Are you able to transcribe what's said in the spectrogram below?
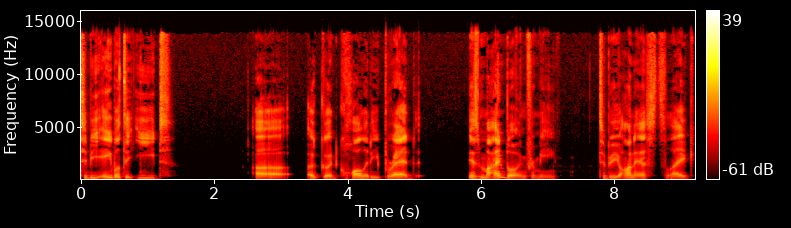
to be able to eat a a good quality bread is mind blowing for me to be honest like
